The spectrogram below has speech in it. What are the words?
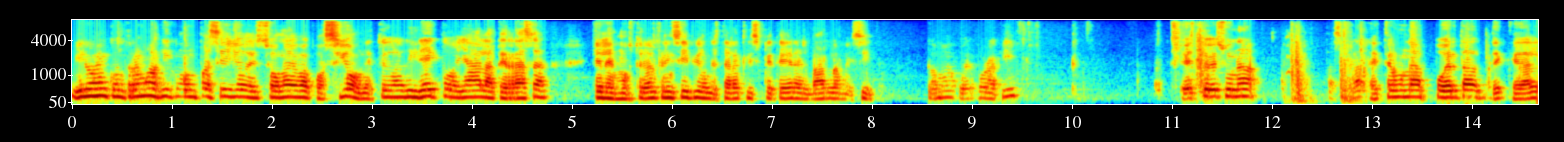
Y nos encontramos aquí con un pasillo de zona de evacuación. Este va directo allá a la terraza que les mostré al principio, donde está la crispetera, el bar, la mesita. Vamos a ver por aquí. Esto es una, esta es una puerta de, que da en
